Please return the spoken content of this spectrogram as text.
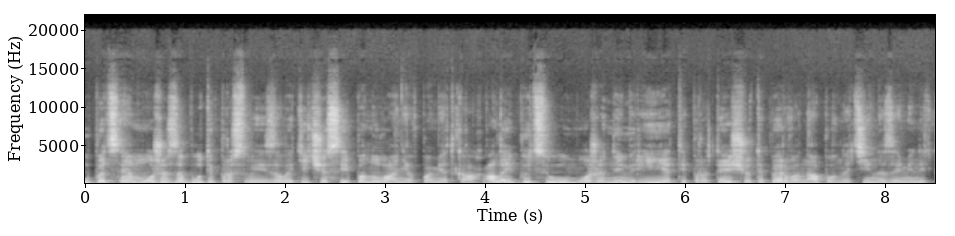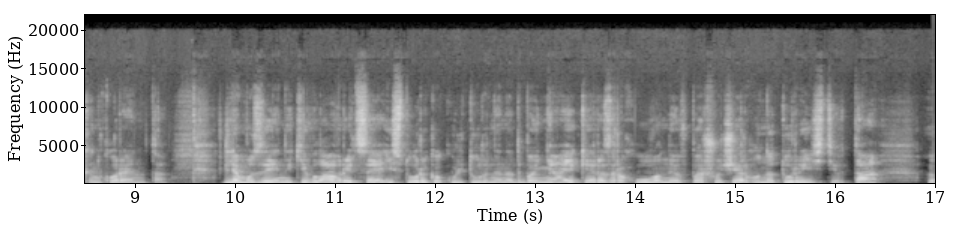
УПЦ може забути про свої золоті часи панування в пам'ятках, але й ПЦУ може не мріяти про те, що тепер вона повноцінно замінить конкурента. Для музейників лаври це історико-культурне надбання, яке розраховане в першу чергу на туристів, та е,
